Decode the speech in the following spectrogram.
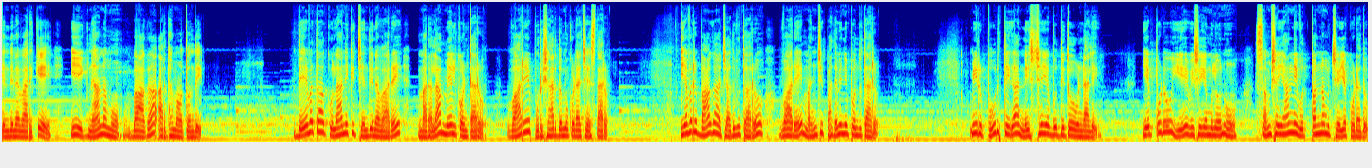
చెందిన వారికే ఈ జ్ఞానము బాగా అర్థమవుతుంది. దేవతా కులానికి చెందిన వారే మరలా మేల్కొంటారు. వారే పురుషార్థము కూడా చేస్తారు. ఎవరు బాగా చదువుతారో వారే మంచి పదవిని పొందుతారు. మీరు పూర్తిగా నిశ్చయ బుద్ధితో ఉండాలి. ఎప్పుడూ ఏ విషయములోనూ సంశయాన్ని ఉత్పన్నము చేయకూడదు.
